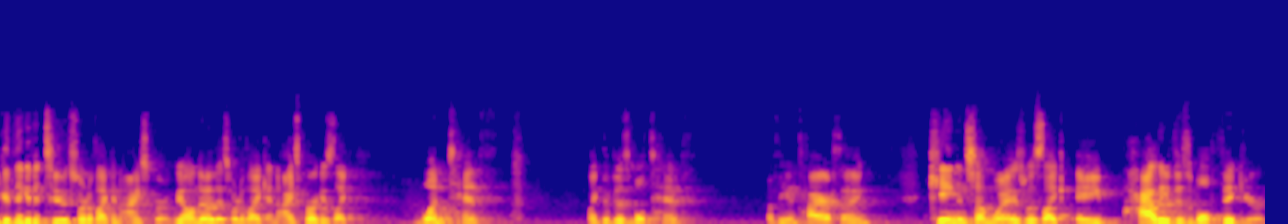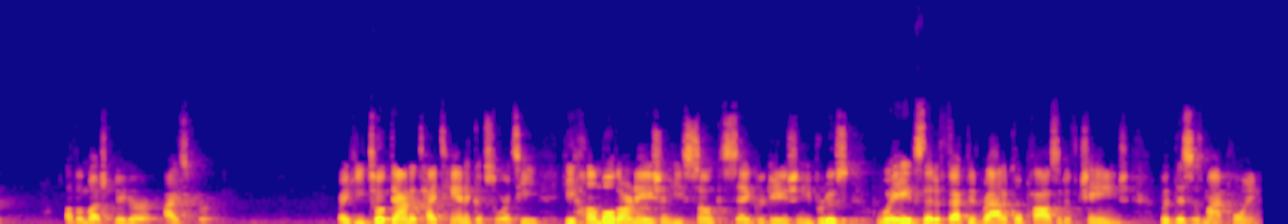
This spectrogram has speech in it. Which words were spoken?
You can think of it too, sort of like an iceberg. We all know that sort of like an iceberg is like one tenth, like the visible tenth of the entire thing. King, in some ways, was like a highly visible figure of a much bigger iceberg. Right? He took down a Titanic of sorts. He, he humbled our nation. He sunk segregation. He produced waves that affected radical positive change. But this is my point.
